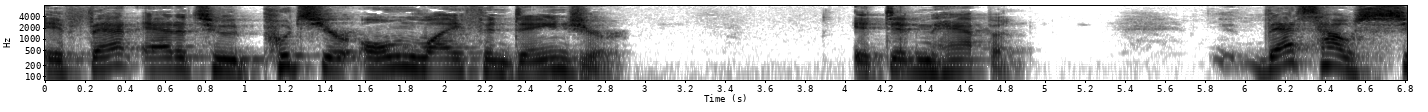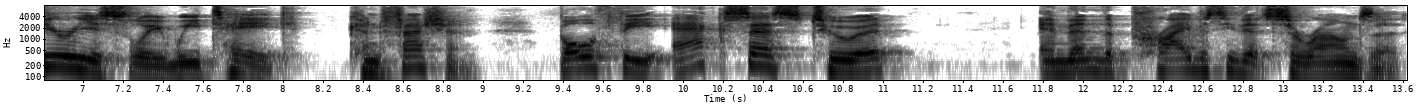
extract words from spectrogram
If that attitude puts your own life in danger, it didn't happen. That's how seriously we take confession, both the access to it and then the privacy that surrounds it.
